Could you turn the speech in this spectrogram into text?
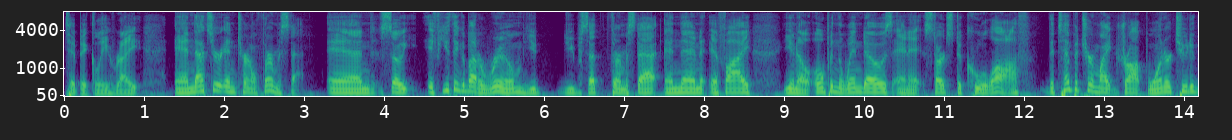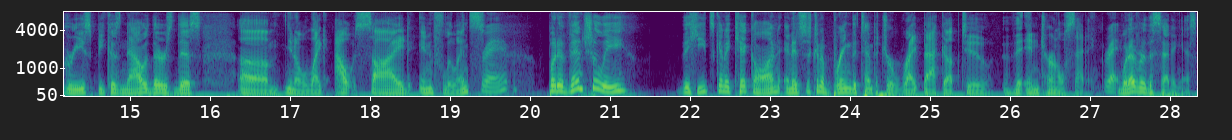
typically, right? And that's your internal thermostat. and so if you think about a room, you you set the thermostat, and then if I, you know, open the windows and it starts to cool off, the temperature might drop one or two degrees because now there's this, um, you know, like outside influence. Right. But eventually, the heat's going to kick on and it's just going to bring the temperature right back up to the internal setting, Right. whatever the setting is.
